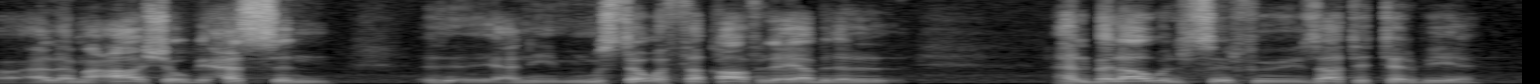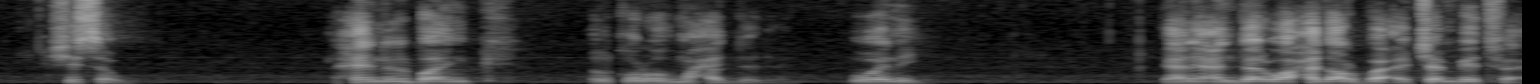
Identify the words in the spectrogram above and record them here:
على معاشه وبيحسن يعني من مستوى الثقافة العيال بدل هالبلاوي اللي تصير في وزاره التربية شو يسوي؟ الحين البنك القروض محددة ويني؟ يعني عنده الواحد أربعة كم بيدفع؟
